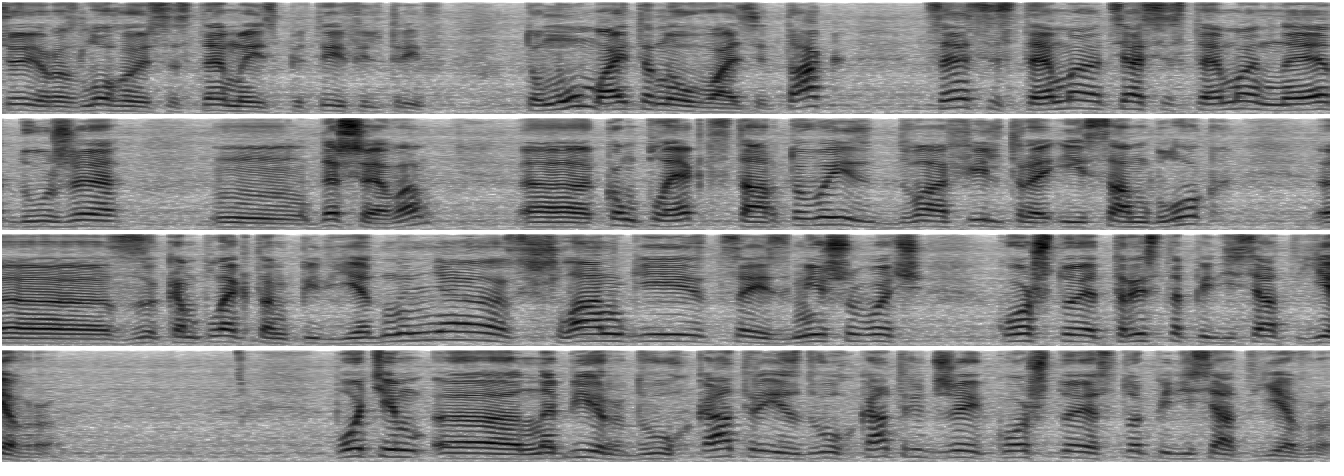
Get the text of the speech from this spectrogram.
цієї розлогої системи із п'яти фільтрів. Тому майте на увазі, так, ця система, ця система не дуже м, дешева. Е, комплект стартовий, два фільтри і сам блок е, з комплектом під'єднання, шланги, цей змішувач коштує 350 євро. Потім е, набір двох картри, із двох картриджей коштує 150 євро.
